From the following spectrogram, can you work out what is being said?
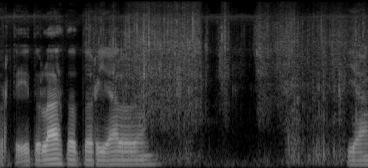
seperti itulah tutorial yang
